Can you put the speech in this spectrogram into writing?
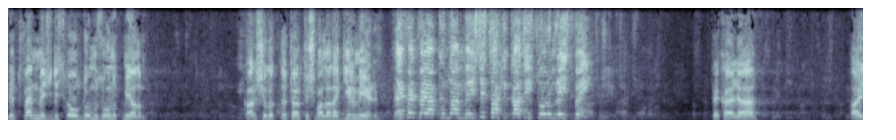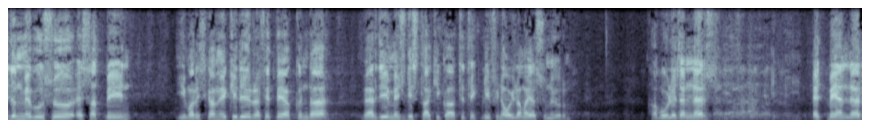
Lütfen mecliste olduğumuzu unutmayalım. Karşılıklı tartışmalara girmeyelim. Refet Bey hakkında meclis tahkikatı istiyorum reis bey. Pekala. Aydın mebusu Esat Bey'in İmar İskan Vekili Refet Bey hakkında verdiği meclis tahkikatı teklifini oylamaya sunuyorum. Kabul edenler, etmeyenler.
